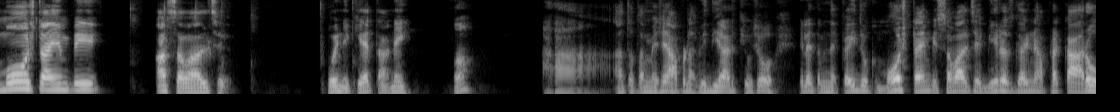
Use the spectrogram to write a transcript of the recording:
મોસ્ટ આઈએમપી આ સવાલ છે. કોઈને કહેતા નહીં, હો? આ તો તમે છે આપણા વિદ્યાર્થીઓ છો. એટલે તમને કહી દઉં કે મોસ્ટ ટાઈમ સવાલ છે બેરોજગારીના પ્રકારો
